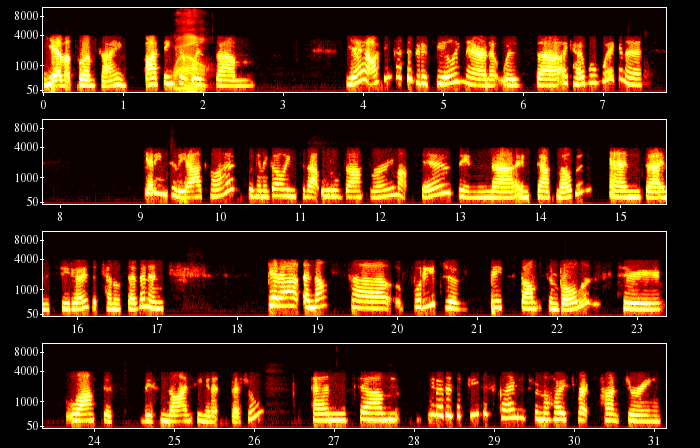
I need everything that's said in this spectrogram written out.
Yeah, that's what I'm saying. I think it was, um, yeah, I think there's a bit of feeling there, and it was uh, okay. Well, we're gonna get into the archives. We're gonna go into that little dark room upstairs in uh, in South Melbourne and uh, in the studios at Channel Seven, and get out enough uh, footage of Biffs Bumps and Brawlers to last us this 90 minute special. And um, you know, there's a few disclaimers from the host Rex Hunt during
